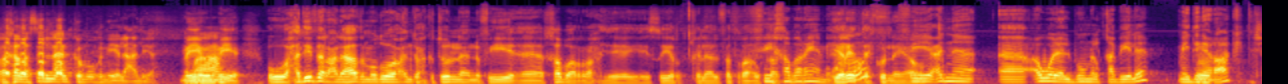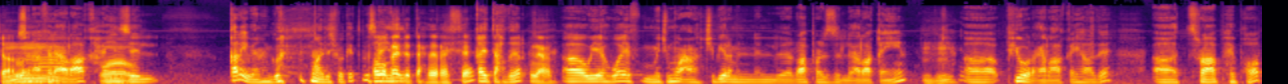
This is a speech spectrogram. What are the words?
فخلص قلنا عندكم أغنية لعليا. 100% وحديثا على هذا الموضوع أنتم حكيتوا لنا إنه في آه، خبر راح يصير خلال فترة أو في خبرين يا ريت. تحكوا لنا في عندنا آه، أول ألبوم للقبيلة made in Iraq إن شاء الله. صنع في العراق. حينزل قريبا نقول. ما ادري إيش وقت بس هو. قيد التحضير هسه؟ قيد تحضير نعم. آه ويا هواية مجموعة كبيرة من ال rappers العراقيين. آه pure عراقي هذا. آه trap hip hop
